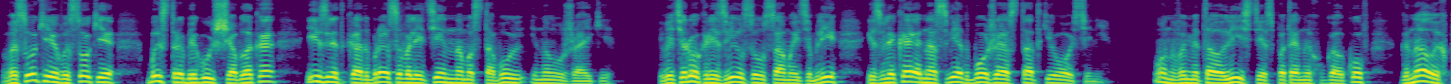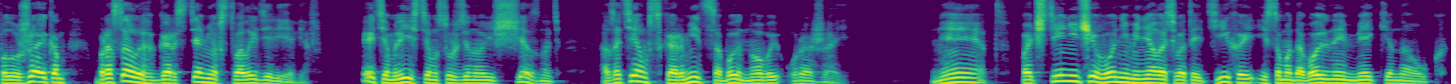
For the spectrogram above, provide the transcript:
Высокие-высокие, быстро бегущие облака изредка отбрасывали тень на мостовую и на лужайки. Ветерок резвился у самой земли, извлекая на свет божьи остатки осени. Он выметал листья с потайных уголков, гнал их по лужайкам, бросал их горстями в стволы деревьев. Этим листьям суждено исчезнуть, а затем вскормить собой новый урожай. Нет, почти ничего не менялось в этой тихой и самодовольной Мекке наук.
